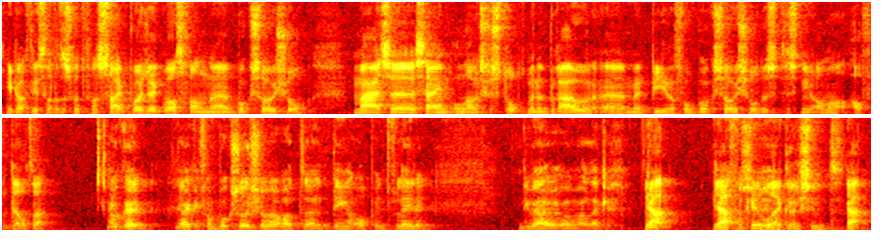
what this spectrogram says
Ik dacht eerst dat het een soort van side project was van Box Social. Maar ze zijn onlangs gestopt met het brouwen eh, met bieren voor Box Social. Dus het is nu allemaal Alpha Delta. Oké. Ja, ik heb van Box Social wel wat eh, dingen op in het verleden. Die waren gewoon wel lekker. Ja, ja vond ik heel lekker. Decent. Ja.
